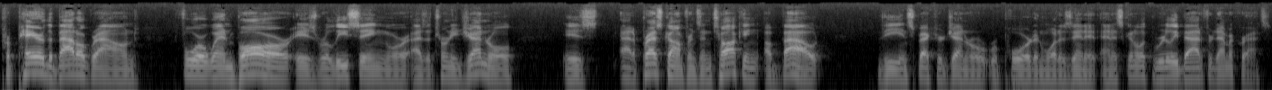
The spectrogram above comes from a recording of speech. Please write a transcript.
prepare the battleground for when Barr is releasing or as Attorney General is at a press conference and talking about the Inspector General report and what is in it. And it's going to look really bad for Democrats.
